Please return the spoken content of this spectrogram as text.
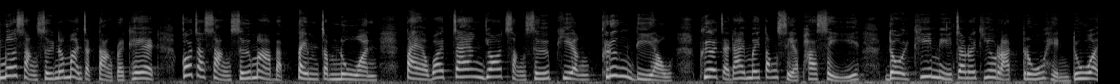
เมื่อสั่งซื้อน้ำมันจากต่างประเทศ ก็จะสั่งซื้อมาแบบเต็มจำนวน แต่ว่าแจ้งยอดสั่งซื้อเพียงครึ่งเดียว เพื่อจะได้ไม่ต้องเสียภาษี โดยที่มีเจ้าหน้าที่รัฐรู้เห็นด้วย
